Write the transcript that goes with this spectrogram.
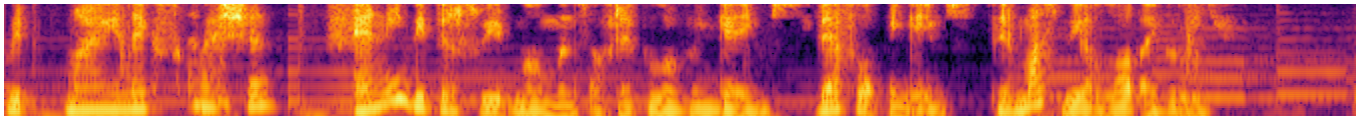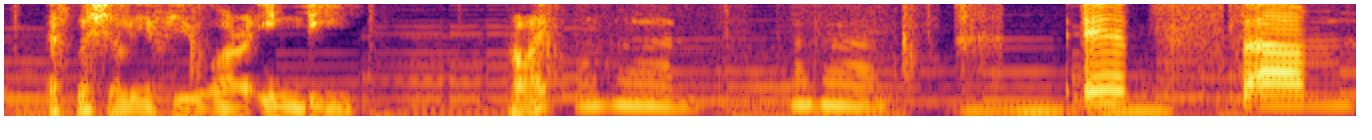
with my next question. Any bittersweet moments of developing games? Developing games, there must be a lot, I believe, especially if you are indie, right? Mm-hmm. Mm-hmm. It's um,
